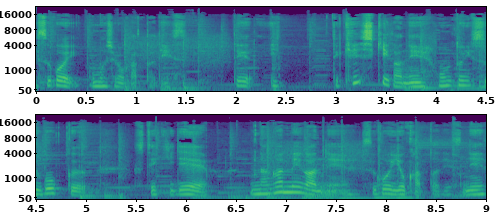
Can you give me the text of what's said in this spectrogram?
すごい面白かったです。で行って景色がね本当にすごく素敵で眺めがねすごい良かったですね。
